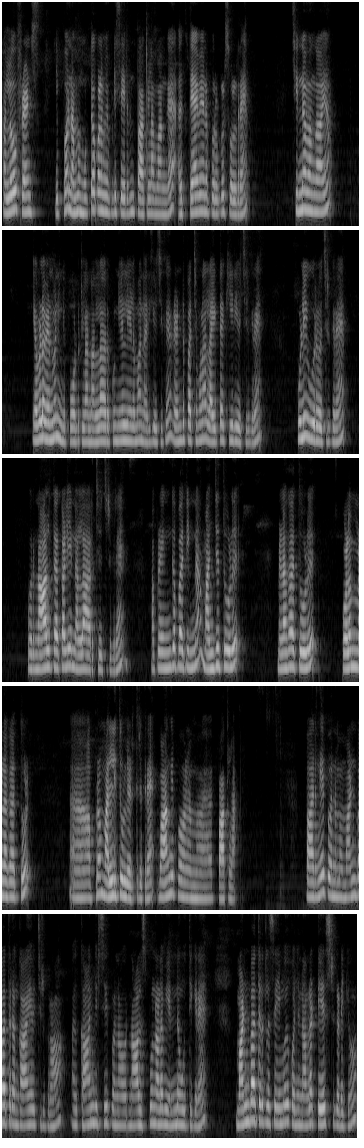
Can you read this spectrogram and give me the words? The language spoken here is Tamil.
ஹலோ ஃப்ரெண்ட்ஸ் இப்போ நம்ம முட்டை குழம்பு எப்படி செய்கிறதுன்னு பார்க்கலாம் வாங்க. அதுக்கு தேவையான பொருட்கள் சொல்கிறேன் சின்ன வெங்காயம் எவ்வளோ வேணுமோ நீங்கள் போட்டுக்கலாம். நல்லா இருக்கும். நீள நீளமாக நறுக்கி வச்சுருக்கேன் ரெண்டு பச்சை மிளகா லைட்டாக கீறி வச்சுருக்கிறேன். புளி ஊற வச்சுருக்கிறேன். ஒரு நாலு தக்காளியை நல்லா அரைச்சி வச்சுருக்கிறேன். அப்புறம் இங்கே பார்த்தீங்கன்னா மஞ்சத்தூள் மிளகாத்தூள் குழம்பு மிளகாத்தூள் அப்புறம் மல்லித்தூள் எடுத்துருக்கிறேன். வாங்க இப்போ நம்ம பார்க்கலாம். பாருங்கள் இப்போ நம்ம மண் பாத்திரம் காய வச்சுருக்குறோம். அது காஞ்சிருச்சு. இப்போ நான் ஒரு நாலு ஸ்பூன் அளவு எண்ணெய் ஊற்றிக்கிறேன் மண் பாத்திரத்தில் செய்யும்போது கொஞ்சம் நல்லா டேஸ்ட் கிடைக்கும்.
